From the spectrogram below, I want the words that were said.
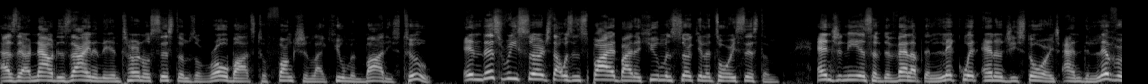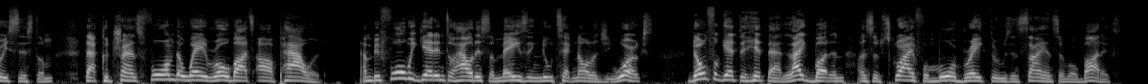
as they are now designing the internal systems of robots to function like human bodies too. In this research that was inspired by the human circulatory system, engineers have developed a liquid energy storage and delivery system that could transform the way robots are powered. And before we get into how this amazing new technology works, don't forget to hit that like button and subscribe for more breakthroughs in science and robotics.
